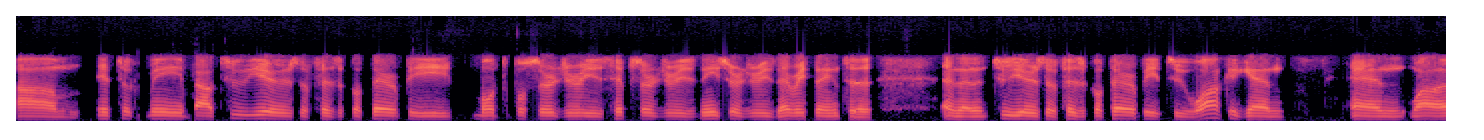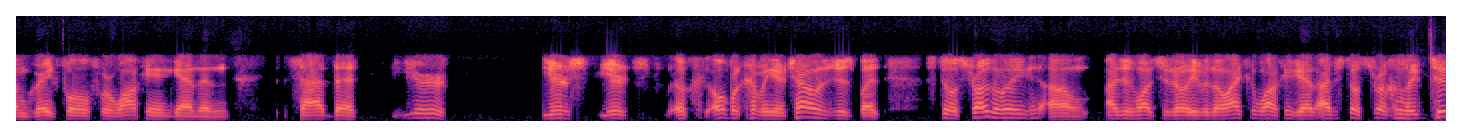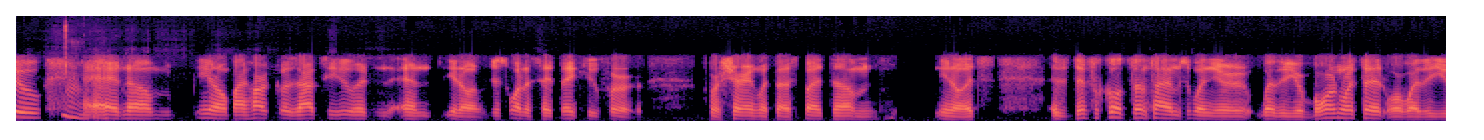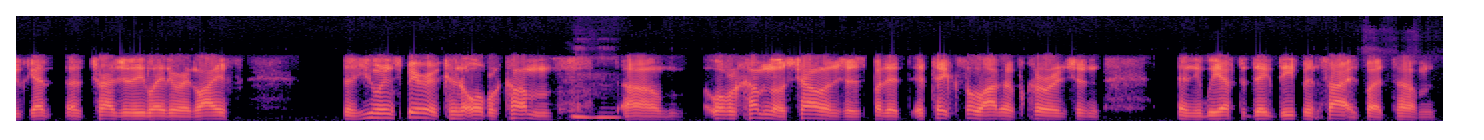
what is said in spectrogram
Um, it took me about two years of physical therapy, multiple surgeries, hip surgeries, knee surgeries, everything to, and then two years of physical therapy to walk again. And while I'm grateful for walking again and sad that you're you're you're overcoming your challenges, but still struggling. Um, I just want you to know, even though I can walk again, I'm still struggling too. And um, you know, my heart goes out to you, and and you know, just want to say thank you for for sharing with us. But um, you know, it's it's difficult sometimes when you're whether you're born with it or whether you get a tragedy later in life. The human spirit can overcome um, overcome those challenges, but it, it takes a lot of courage and and we have to dig deep inside. But um,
